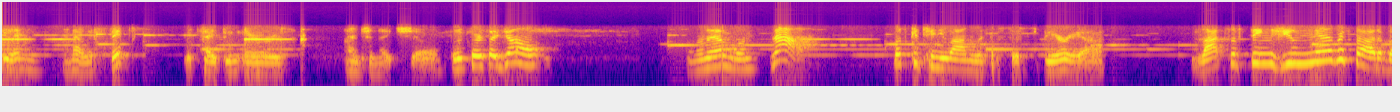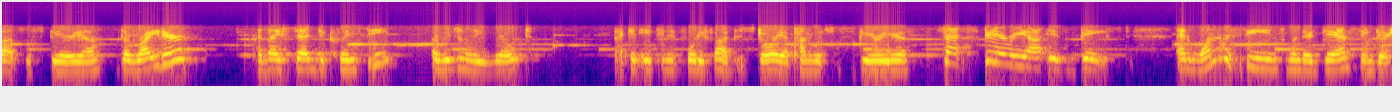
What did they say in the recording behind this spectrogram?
in, and I would fix the typing errors on tonight's show. But of course, I don't. I don't have one. Now, let's continue on with Suspiria. Lots of things you never thought about Suspiria. The writer, as I said, De Quincey, originally wrote back in 1845 the story upon which Suspiria Suspiria is based. And one of the scenes when they're dancing, they're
